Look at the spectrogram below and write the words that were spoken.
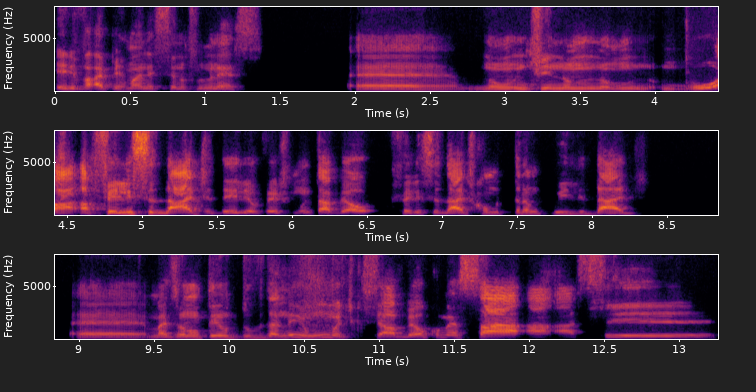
ele vai permanecer no Fluminense. É, não, enfim, não, não, a, a, felicidade dele, eu vejo muito Abel felicidade como tranquilidade. É, mas eu não tenho dúvida nenhuma de que se Abel começar a, a ser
